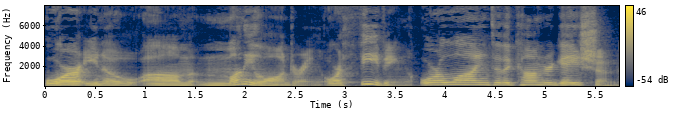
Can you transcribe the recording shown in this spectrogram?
or, you know, um, money laundering, or thieving, or lying to the congregation.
